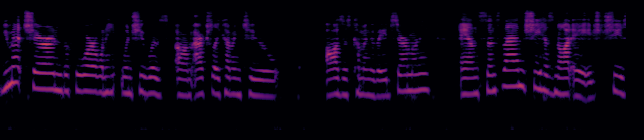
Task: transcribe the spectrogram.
You met Sharon before when he, when she was um, actually coming to Oz's coming of age ceremony, and since then she has not aged. She's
